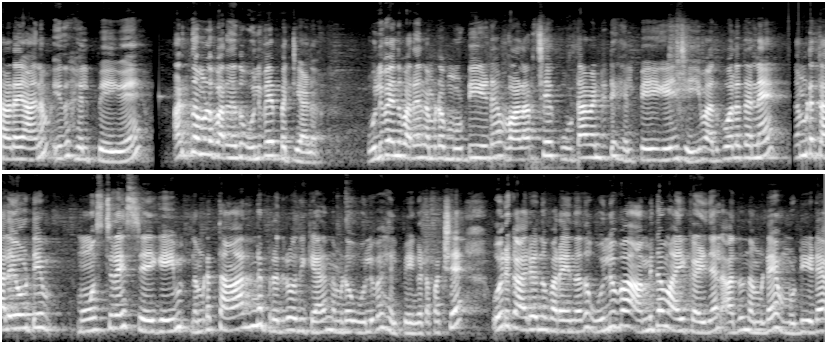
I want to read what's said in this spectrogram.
തടയാനും ഇത് ഹെൽപ്പ് ചെയ്യുകയും അടുത്ത് നമ്മൾ പറഞ്ഞത് ഉലുവയെ പറ്റിയാണ്. ഉലുവ എന്ന് പറയുന്നത് നമ്മുടെ മുടിയുടെ വളർച്ചയെ കൂട്ടാൻ വേണ്ടിയിട്ട് ഹെൽപ്പ് ചെയ്യുകയും ചെയ്യും. അതുപോലെ തന്നെ നമ്മുടെ തലയോട്ടി മോയ്സ്ചറൈസ് ചെയ്യുകയും നമ്മുടെ താരനെ പ്രതിരോധിക്കാനും നമ്മുടെ ഉലുവ ഹെൽപ്പ് ചെയ്യും കേട്ടോ. പക്ഷേ ഒരു കാര്യം എന്ന് പറയുന്നത് ഉലുവ അമിതമായി കഴിഞ്ഞാൽ അത് നമ്മുടെ മുടിയുടെ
